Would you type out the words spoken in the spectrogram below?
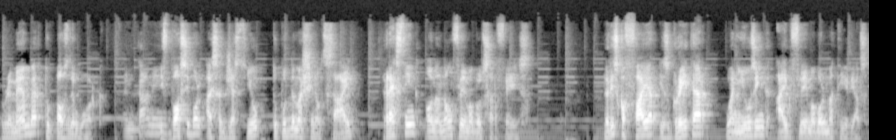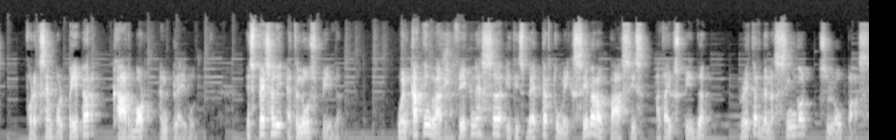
remember to pause the work. If possible, I suggest you to put the machine outside, resting on a non-flammable surface. The risk of fire is greater when using high flammable materials, for example paper, cardboard and plywood, especially at low speed. When cutting large thickness, it is better to make several passes at high speed rather than a single slow pass.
